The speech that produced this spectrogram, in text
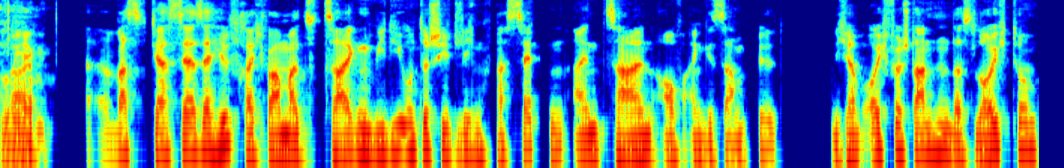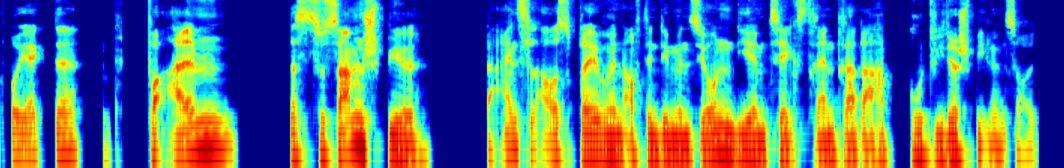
Nein. Äh, was ja sehr, sehr hilfreich war, mal zu zeigen, wie die unterschiedlichen Facetten einzahlen auf ein Gesamtbild. Und ich habe euch verstanden, dass Leuchtturmprojekte vor allem das Zusammenspiel der Einzelausprägungen auf den Dimensionen, die ihr im CX-Trendradar habt, gut widerspiegeln soll.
